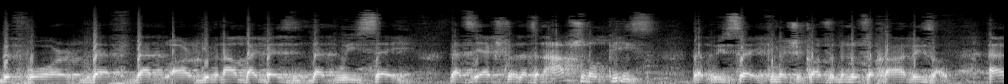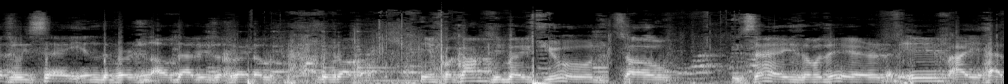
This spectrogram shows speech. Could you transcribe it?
before death that are given out by Bezdin, that we say, that's the extra, that's an optional piece that we say, as we say in the version of that Rizach So, he says over there that if I had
